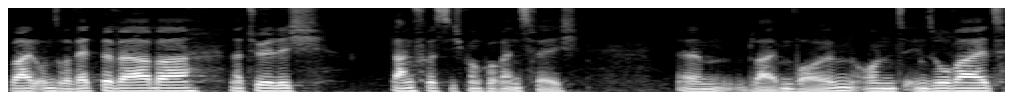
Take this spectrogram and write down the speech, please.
weil unsere Wettbewerber natürlich langfristig konkurrenzfähig ähm, bleiben wollen. Und insoweit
